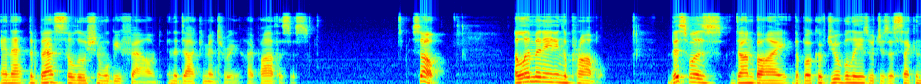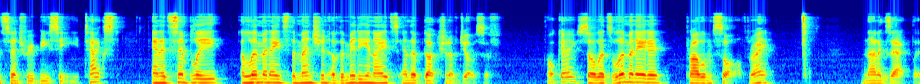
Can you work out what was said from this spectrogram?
and that the best solution will be found in the documentary hypothesis. So, eliminating a problem. This was done by the Book of Jubilees, which is a 2nd century BCE text, and it simply eliminates the mention of the Midianites and the abduction of Joseph. Okay, so let's eliminate it. Problem solved, right? Not exactly.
